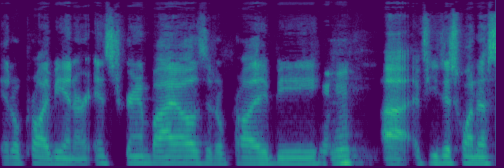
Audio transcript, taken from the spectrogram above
It'll probably be in our Instagram bios. It'll probably be Mhm. uh, if you just want to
